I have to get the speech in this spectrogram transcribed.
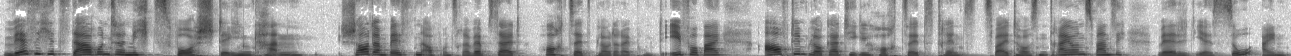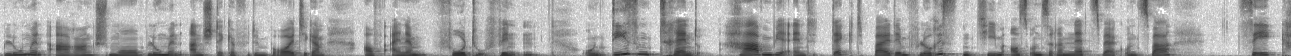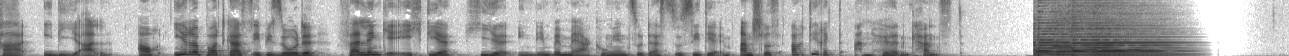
Wer sich jetzt darunter nichts vorstellen kann, schaut am besten auf unserer Website hochzeitsplauderei.de vorbei. Auf dem Blogartikel Hochzeitstrends 2023 werdet ihr so ein Blumenarrangement, Blumenanstecker für den Bräutigam auf einem Foto finden. Und diesen Trend haben wir entdeckt bei dem Floristenteam aus unserem Netzwerk und zwar CK Ideal. Auch ihre Podcast-Episode verlinke ich dir hier in den Bemerkungen, sodass du sie dir im Anschluss auch direkt anhören kannst.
